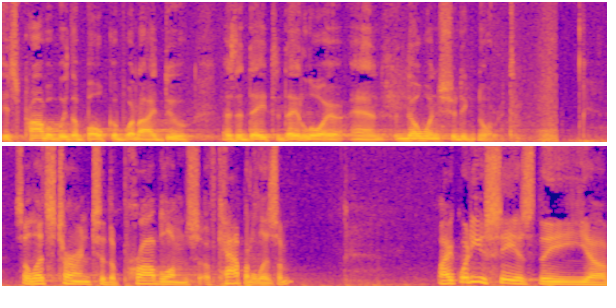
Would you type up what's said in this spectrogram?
It's probably the bulk of what I do as a day to day lawyer, and no one should ignore it. So let's turn to the problems of capitalism. Mike, what do you see as the uh,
